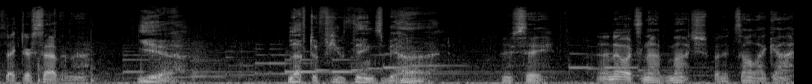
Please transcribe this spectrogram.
Sector 7, huh? Yeah. Left a few things behind. I see. I know it's not much, but it's all I got.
